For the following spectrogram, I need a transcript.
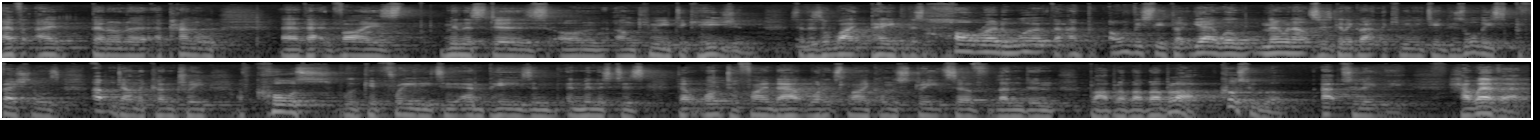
I've I've been on a, a panel uh, that advised ministers on, on community cohesion. So there's a white paper, there's a whole load of work that I've obviously thought, yeah, well, no one else is going to go out in the community. There's all these professionals up and down the country. Of course, we'll give freely to MPs and, and ministers that want to find out what it's like on the streets of London, blah, blah, blah, blah, blah. Of course we will, absolutely. However,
